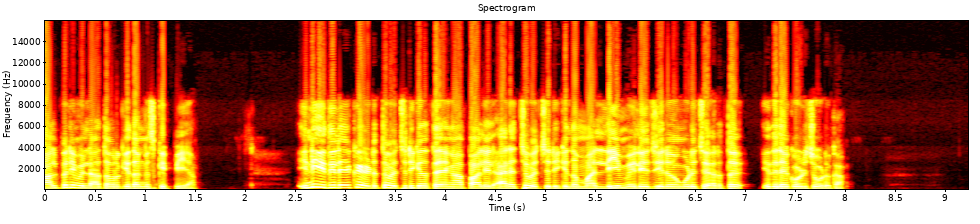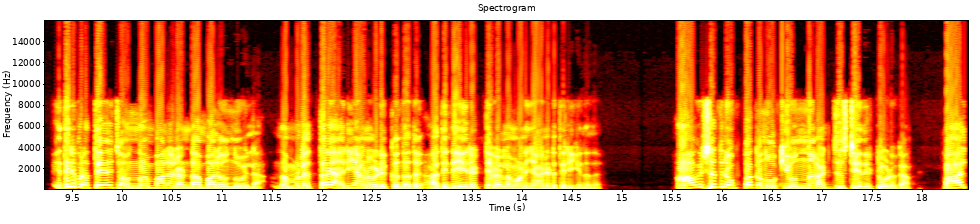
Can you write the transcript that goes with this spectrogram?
താല്പര്യമില്ലാത്തവർക്ക് ഇതങ്ങ് സ്കിപ്പ് ചെയ്യാം. ഇനി ഇതിലേക്ക് എടുത്തു വെച്ചിരിക്കുന്ന തേങ്ങാപ്പാലിൽ അരച്ചു വെച്ചിരിക്കുന്ന മല്ലിയും വലിയ ജീരകവും കൂടി ചേർത്ത് ഇതിലേക്ക് ഒഴിച്ചു കൊടുക്കാം. ഇതിന് പ്രത്യേകിച്ച് ഒന്നാം പാലോ രണ്ടാം പാലോ ഒന്നുമില്ല. നമ്മൾ എത്ര അരിയാണോ എടുക്കുന്നത് അതിന്റെ ഇരട്ടി വെള്ളമാണ് ഞാൻ എടുത്തിരിക്കുന്നത്. ആവശ്യത്തിന് ഉപ്പൊക്കെ നോക്കി ഒന്ന് അഡ്ജസ്റ്റ് ചെയ്ത് ഇട്ട് കൊടുക്കാം. പാൽ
